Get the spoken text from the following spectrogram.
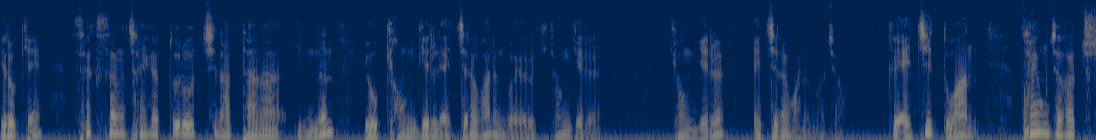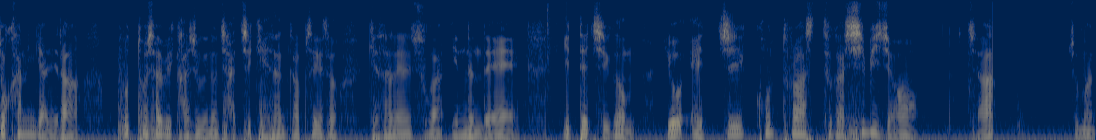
이렇게 색상 차이가 뚜렷이 나타나 있는 요 경계를 엣지라고 하는 거예요. 이렇게 경계를 경계를 엣지라고 하는 거죠. 그 엣지 또한 사용자가 추적하는 게 아니라 포토샵이 가지고 있는 자체 계산값에서 계산할 수가 있는데 이때 지금 요 엣지 콘트라스트가 10이죠. 자, 좀만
